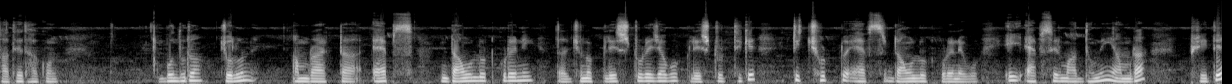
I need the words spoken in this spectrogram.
সাথে থাকুন। বন্ধুরা, চলুন আমরা একটা অ্যাপস ডাউনলোড করে নিই। তার জন্য প্লে স্টোরে যাব। প্লে স্টোর থেকে একটি ছোট্ট অ্যাপস ডাউনলোড করে নেব। এই অ্যাপসের মাধ্যমেই আমরা ফ্রিতে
